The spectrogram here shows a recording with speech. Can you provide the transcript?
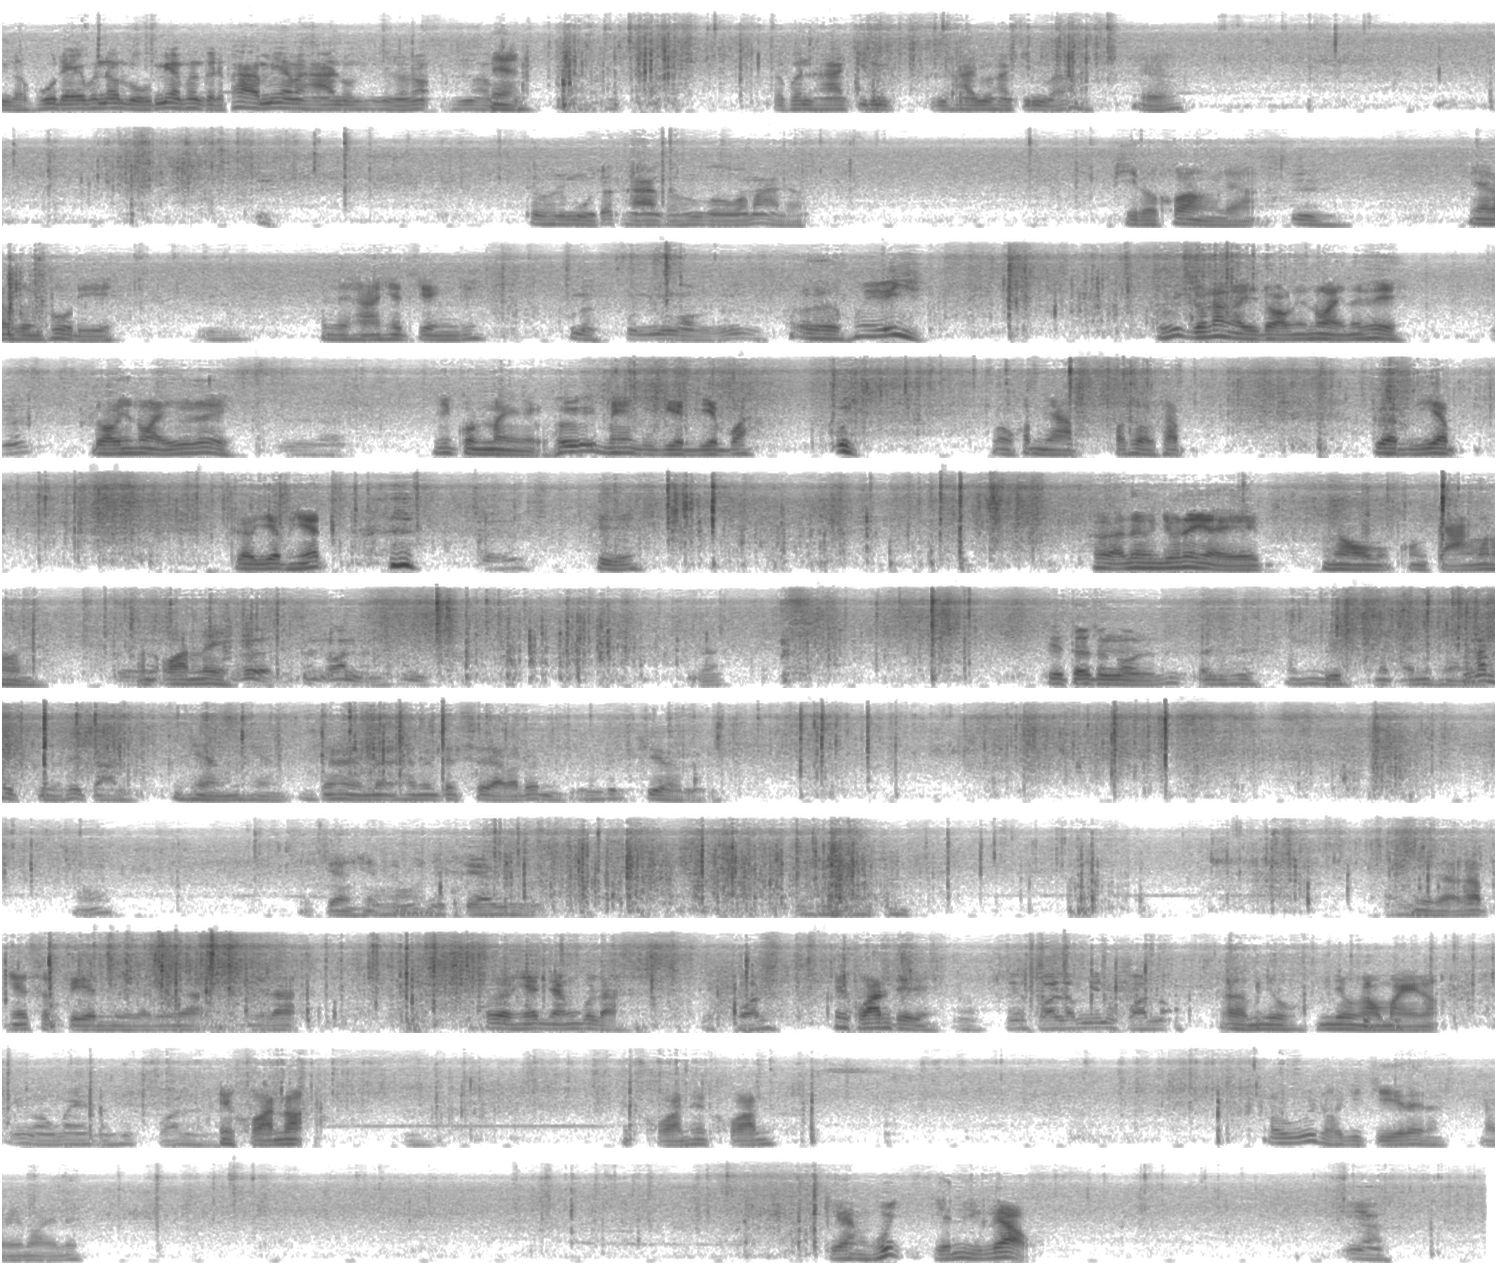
เดี๋ยวผู้ใดเพิ่นเอาหลูเมียเพิ่นก็ได้พาเมียมาหาดูอยู่เนาะแต่เพิ่นหากินหาอยู่หากินวะเออแต่เพิ่นหมู่จักหากับเพิ่นก็ว่ามาแล้วพี่ประคล้องแล้วอืมเนี่ยเราเป็นผู้ดีอืมมันจะหาเห็ดเก่งดิคุณน่ะคุณมีงงอยู่นี่เออเฮ้ยเฮ้ยกำลังไอ้ดอกหน่อยๆนะเฮ้ยฮะดอกหน่อยๆอยู่เลยนี่แหละนี่คนใหม่เนี่ยเฮ้ยแม่งกูเหยียบเหยียบวะอุ้ยบอกคำหยาบขอโทษครับ เกือบเหยียบ เกือบเหยียบเฮ็ดผี เอออันหนึงอยู่ในไอ้เงาของกลางมันนู่นน่ะมันอ่อนเลยเออมันอ่อนมันเดี๋ยวที่ตัวตรงงงอันนี้อันนี้มันอันนี้แห้งมันมีเกลือให้จานมันแห้งมันแห้งจะให้มันให้มันเป็นเสือมารุ่นมันเป็นเกลือมันแกงเห็ดให้มันมีเกลือนี่นี่แหละครับเฮ็ดสเปนนี่แหละนี่แหละนี่แหละเออเฮ็ดหยังบุล่ะเห็ดขวานเฮ็ดควานสิ เออเห็ดขวานแล้วมีน้ำขวานเนาะเออมันอยู่มันอยู่เงาใหม่เนาะมีเงาไหมต้องเห็ดขวานเลยเฮ็ดควานเนาะเฮ็ดควานเฮ็ดควานโอ้ยดอกจีๆเลยนะดอกหน่อยๆเลย แกงหุ้ยเห็นอีกแล้วเนี่ย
